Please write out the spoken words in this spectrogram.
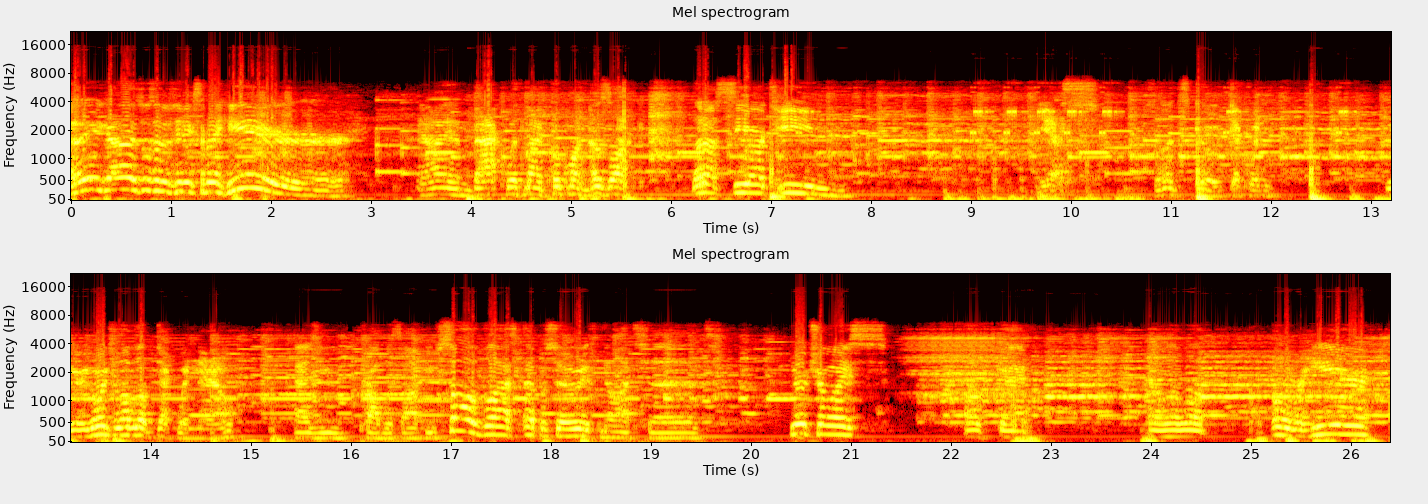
Hey guys, what's up? Phoenix I'm here, and I am back with my Pokemon Nuzlocke. Let us see our team. Yes. So let's go, Deckwin. We are going to level up Deckwin now, as you probably saw you saw the last episode. If not, uh, your choice. Okay. Gonna level up over here.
